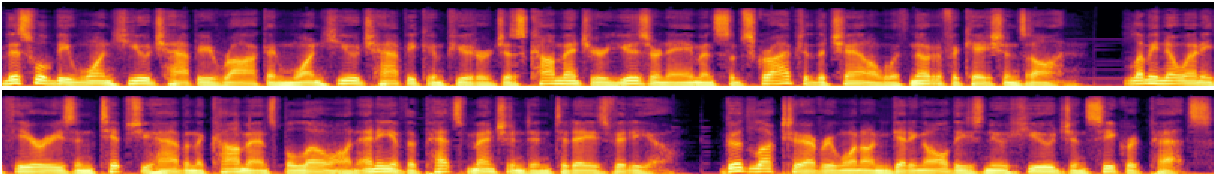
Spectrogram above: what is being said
This will be one huge happy rock and one huge happy computer just comment your username and subscribe to the channel with notifications on. Let me know any theories and tips you have in the comments below on any of the pets mentioned in today's video. Good luck to everyone on getting all these new huge and secret pets.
